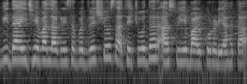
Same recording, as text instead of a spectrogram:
વિદાય જેવા લાગણીસભર દ્રશ્યો સાથે ચોધાર આંસુએ બાળકો રડ્યા હતા.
